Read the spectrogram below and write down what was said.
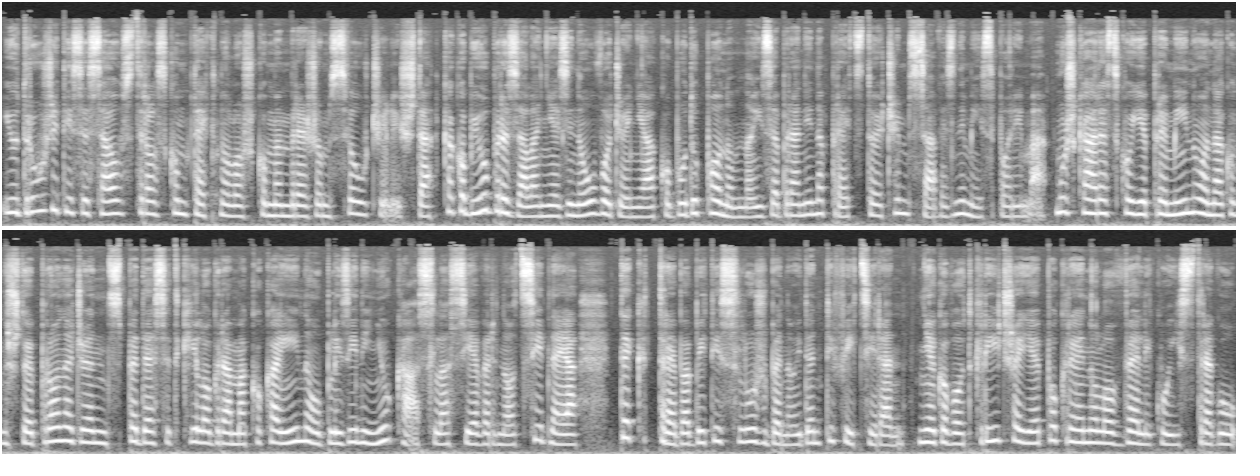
i udružiti se s australskom tehnološkom mrežom sveučilišta kako bi ubrzala njezino uvođenje ako budu ponovno izabrani na predstojećim saveznim izborima. Muškarac koji je preminuo nakon što je pronađen s 50 kg kokaina u blizini Newcastle, sjeverno od Sidneja, tek treba biti službeno identificiran. Njegovo otkriće je pokrenulo veliku istragu,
